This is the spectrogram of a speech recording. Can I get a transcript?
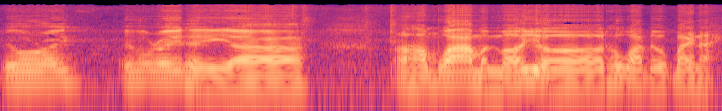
Ivory Ivory thì à, hôm qua mình mới vừa thu hoạch được bài này.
